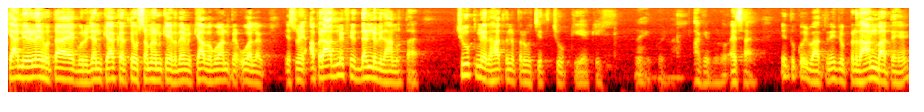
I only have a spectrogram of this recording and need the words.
क्या निर्णय होता है, गुरुजन क्या करते उस समय उनके हृदय में क्या भगवान पे वो अलग। इसमें अपराध में फिर दंड विधान होता है। चूक में रात न प्रवचित चूक की है कि नहीं, कोई बात आगे बढ़ो, ऐसा है। ये तो कोई बात नहीं, जो प्रधान बातें हैं,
